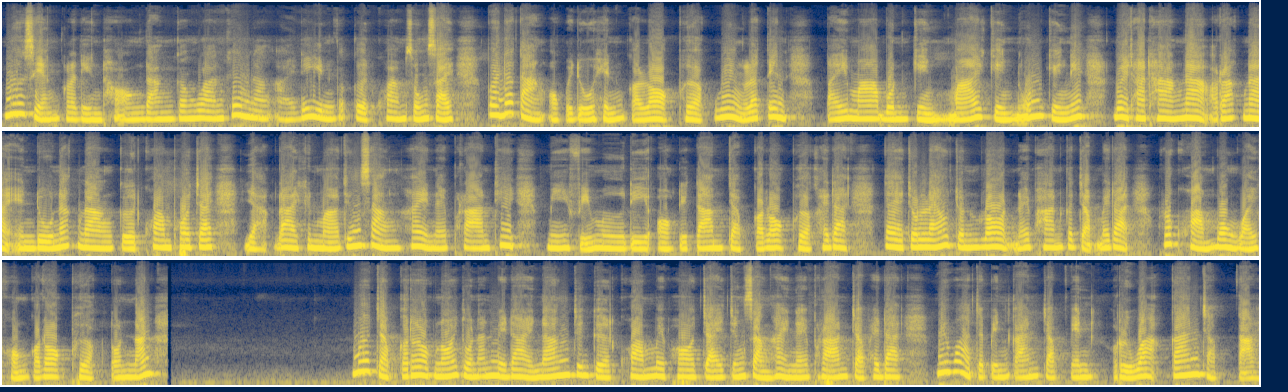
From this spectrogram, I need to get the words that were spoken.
เมื่อเสียงกระดิ่งทองดังกังวานขึ้นนางอายได้ยินก็เกิดความสงสัย เปิดหน้าต่างออกไปดูเห็นกระรอกเผือกวิ่งและเต้น ไปมาบนกิ่ง ไม้กิ่งนู้นกิ่งนี้ ด้วยท่าทางน่ารักน่าเอ็นดูนักนางเกิดความพอใจ อยากได้ขึ้นมาจึงสั่งให้ในายพรานที่มีฝีมือดีออกติดตามจับกระรอกเผือกให้ได้ แต่จนแล้วจนรอดในายพรานก็จับไม่ได้ เพราะความว่องไวของกระรอกเผือกตนนั้น เมื่อจับกระรอกน้อยตัวนั้นไม่ได้นางจึงเกิดความไม่พอใจจึงสั่งให้ในายพรานจับให้ได้ ไม่ว่าจะเป็นการจับเป็นหรือว่าการจับตาย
